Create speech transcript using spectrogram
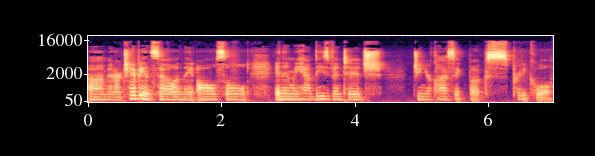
um, at our champion sale and they all sold. And then we have these vintage junior classic books. Pretty cool.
